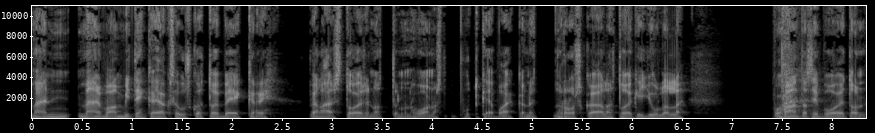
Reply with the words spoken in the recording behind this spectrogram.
mä en, mä en vaan mitenkään jaksa uskoa, että toi Bakeri pelaisi toisen ottelun huonosti putkeen, vaikka nyt roskaajalla toikin Jullelle fantasivoiton,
